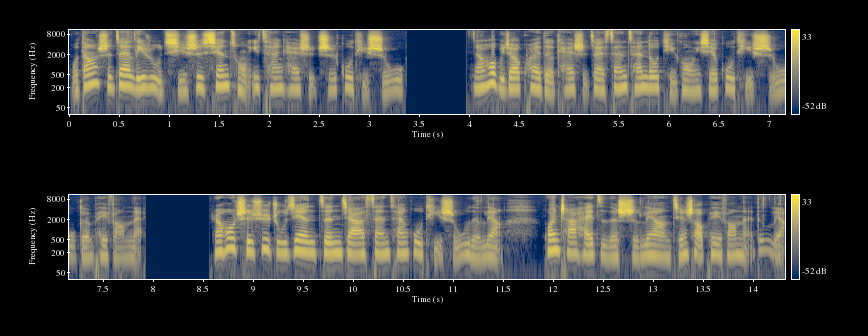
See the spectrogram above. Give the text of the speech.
我当时在离乳期是先从一餐开始吃固体食物，然后比较快的开始在三餐都提供一些固体食物跟配方奶，然后持续逐渐增加三餐固体食物的量，观察孩子的食量，减少配方奶的量。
